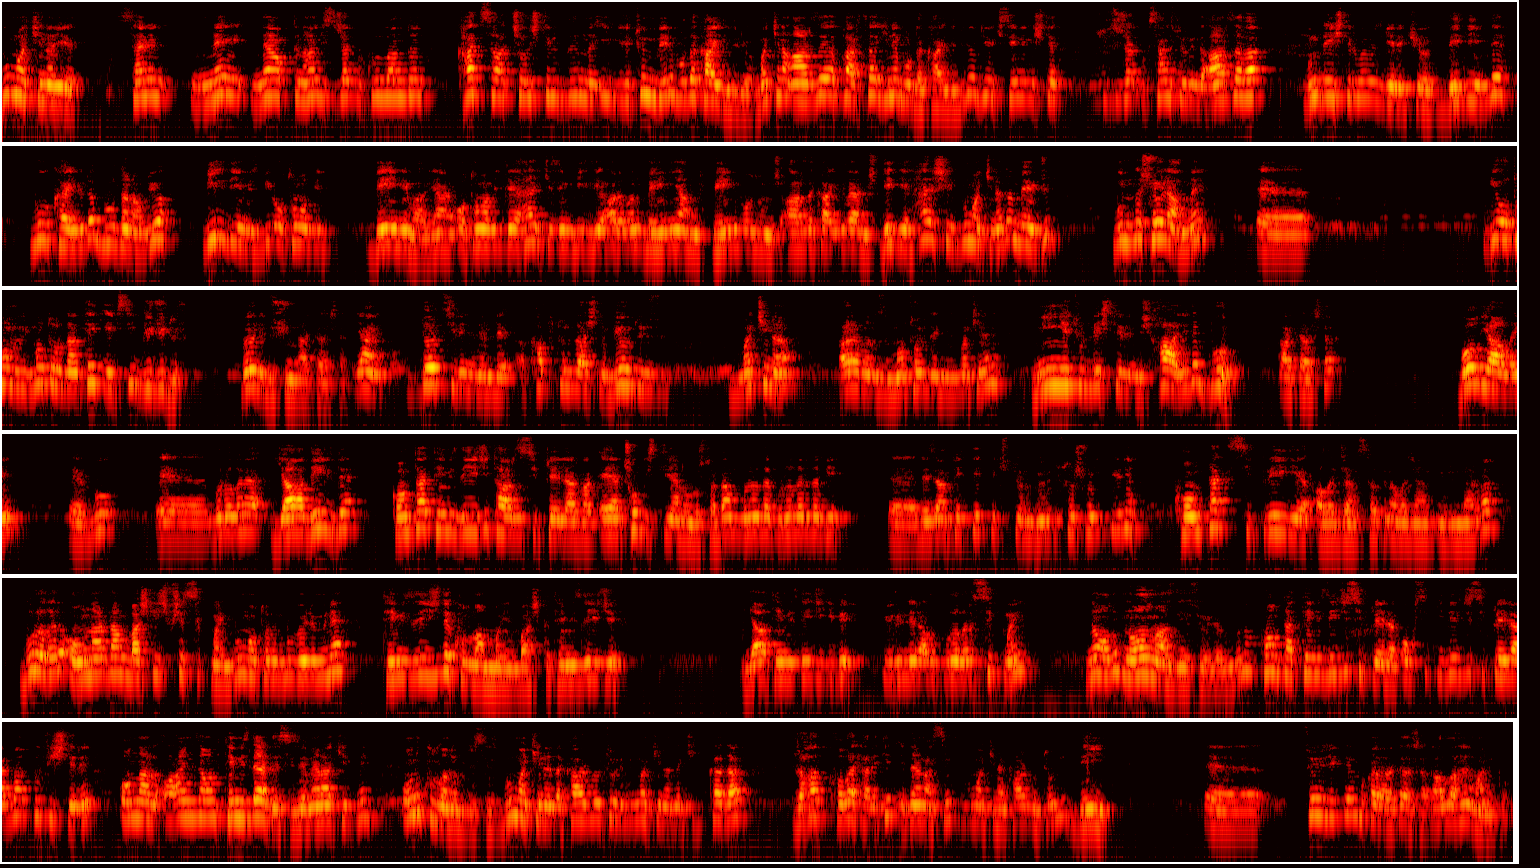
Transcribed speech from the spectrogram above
bu makinayı senin ne ne yaptın, hangi sıcaklık kullandın, kaç saat çalıştırdığınla ilgili tüm veri burada kaydediliyor. Makine arıza yaparsa yine burada kaydediliyor. Diyor ki senin işte su sıcaklık sensöründe arıza var. Bunu değiştirmemiz gerekiyor dediğinde bu kaydı da buradan alıyor. Bildiğimiz bir otomobil beyni var. Yani otomobilde herkesin bildiği arabanın beyni yanmış, beyni bozulmuş, arıza kaydı vermiş dediği her şey bu makinede mevcut. Bunu da şöyle anlayın. Ee, bir otomobil motorundan tek eksiği gücüdür. Böyle düşünün arkadaşlar. Yani 4 silindirli kaputunuzu açtığında gördüğünüz makine arabanızın motoru dediğiniz makinenin minyatürleştirilmiş hali de bu arkadaşlar. Bol yağlayın. E, bu e, buralara yağ değil de kontak temizleyici tarzı spreyler var. Eğer çok isteyen olursa ben buna da buraları da bir e, dezenfekte etmek istiyorum. Görüntüsü hoşuma gitmiyor diye kontak spreyi diye alacağınız, satın alacağınız ürünler var. Buraları onlardan başka hiçbir şey sıkmayın. Bu motorun bu bölümüne temizleyici de kullanmayın başka. Temizleyici yağ temizleyici gibi ürünleri alıp buraları sıkmayın. Ne olur ne olmaz diye söylüyorum bunu. Kontak temizleyici spreyler, oksit giderici spreyler var. Bu fişleri onlarla aynı zamanda temizler de size merak etmeyin. Onu kullanabilirsiniz. Bu makinede karbüratörlü bir makinedeki kadar rahat kolay hareket edemezsiniz. Bu makine karbüratörlü değil. Ee, söyleyeceklerim bu kadar arkadaşlar. Allah'a emanet olun.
